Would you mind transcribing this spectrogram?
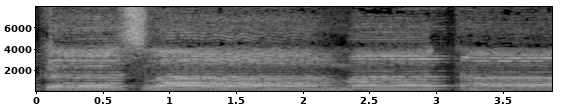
keselamatan.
